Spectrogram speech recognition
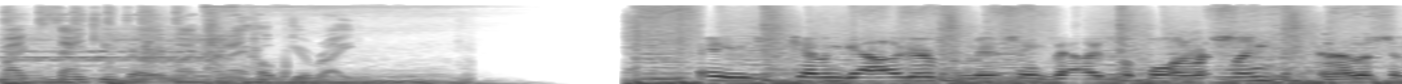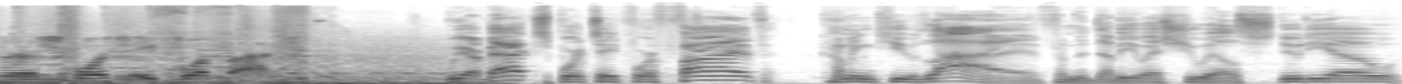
Mike, thank you very much, and I hope you're right. Hey, this is Kevin Gallagher from Michigan Valley Football and Wrestling, and I listen to Sports 845. We are back, Sports 845, coming to you live from the WSUL studio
